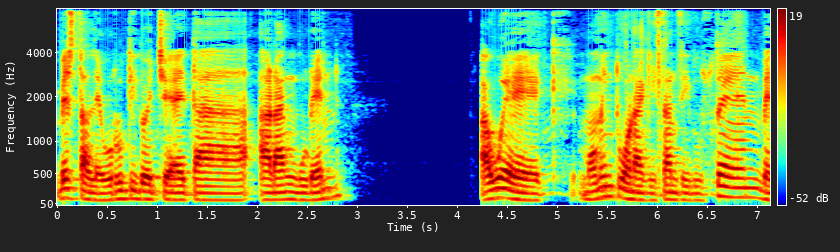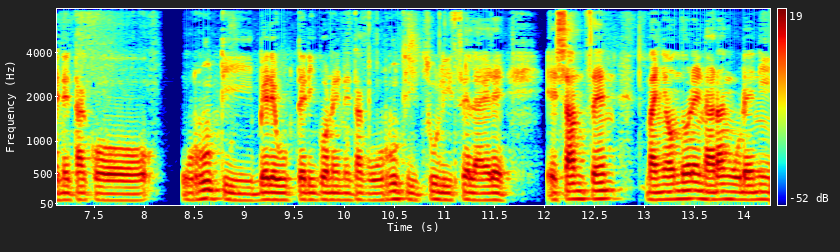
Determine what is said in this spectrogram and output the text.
Bestalde urrutiko etxea eta aranguren, hauek momentu honak izan zituzten, benetako urruti, bere urterik onenetako urruti itzuli zela ere esan zen, baina ondoren arangureni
